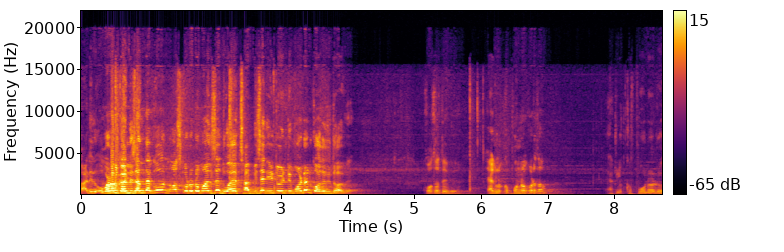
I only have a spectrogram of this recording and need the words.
গাড়ির ওভারঅল কন্ডিশন দেখো নস্কর অটোমাইলসে দু হাজার ছাব্বিশের ই টোয়েন্টি মডেল কত দিতে হবে? কত দেবে? এক লক্ষ পনেরো করে দাও। এক লক্ষ পনেরো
